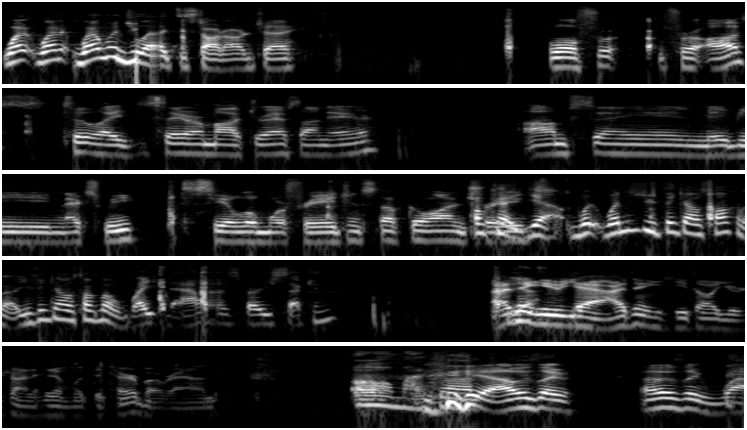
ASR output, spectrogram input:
When when when would you like to start, RJ? Well, for for us to like say our mock drafts on air, I'm saying maybe next week to see a little more free agent stuff go on. Trades. Okay, yeah. What when did you think I was talking about? You think I was talking about right now, this very second? I think you. Yeah, I think he thought you were trying to hit him with the turbo round. Oh my god. yeah, I was like, I was like, wow,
